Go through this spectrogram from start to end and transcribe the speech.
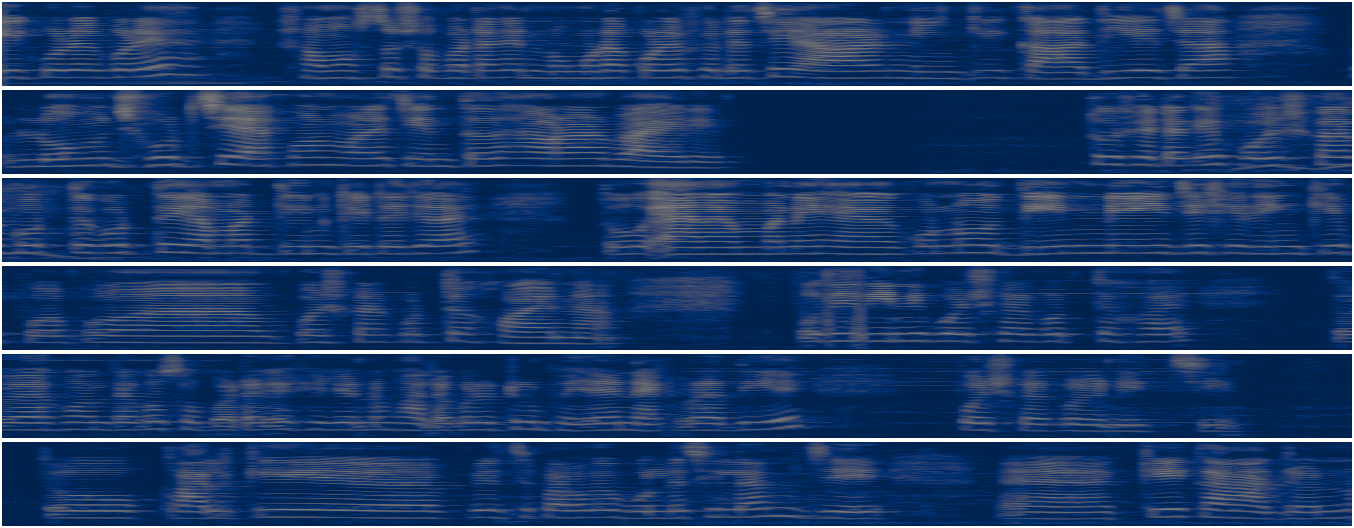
এই করে করে সমস্ত সোফাটাকে নোংরা করে ফেলেছে আর নিঙ্কির গা দিয়ে যা লোম ঝরছে এখন মানে চিন্তাধারণার বাইরে। তো সেটাকে পরিষ্কার করতে, করতেই আমার দিন কেটে যায়। তো মানে হ্যাঁ কোনো দিন নেই যে সেদিনকে পরিষ্কার করতে হয় না। প্রতিদিনই পরিষ্কার করতে হয়। তো এখন দেখো সোফাটাকে সেই জন্য ভালো করে একটু ভেজা ন্যাকড়া দিয়ে পরিষ্কার করে নিচ্ছি। তো কালকে প্রিন্সিপাল বাবাকে বলেছিলাম যে কেক আনার জন্য।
